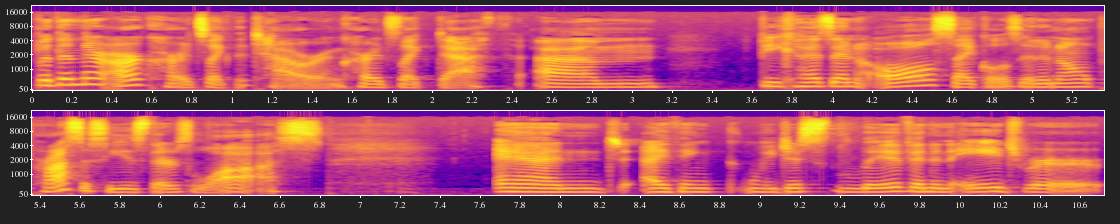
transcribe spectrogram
But then there are cards like the tower and cards like death. Um because in all cycles and in all processes there's loss and i think we just live in an age where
